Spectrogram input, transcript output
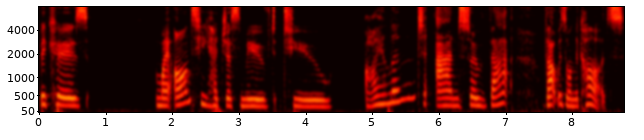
because my auntie had just moved to Ireland, and so that that was on the cards.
